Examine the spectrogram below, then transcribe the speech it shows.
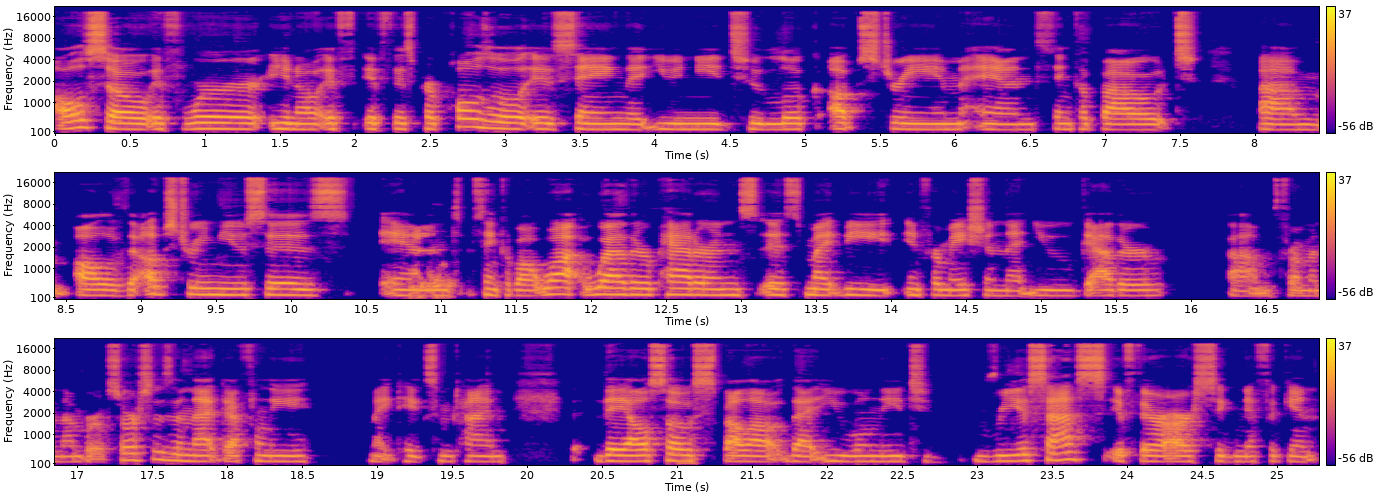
also if we're you know if if this proposal is saying that you need to look upstream and think about um, all of the upstream uses and think about what weather patterns. This might be information that you gather um, from a number of sources, and that definitely might take some time. They also spell out that you will need to reassess if there are significant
